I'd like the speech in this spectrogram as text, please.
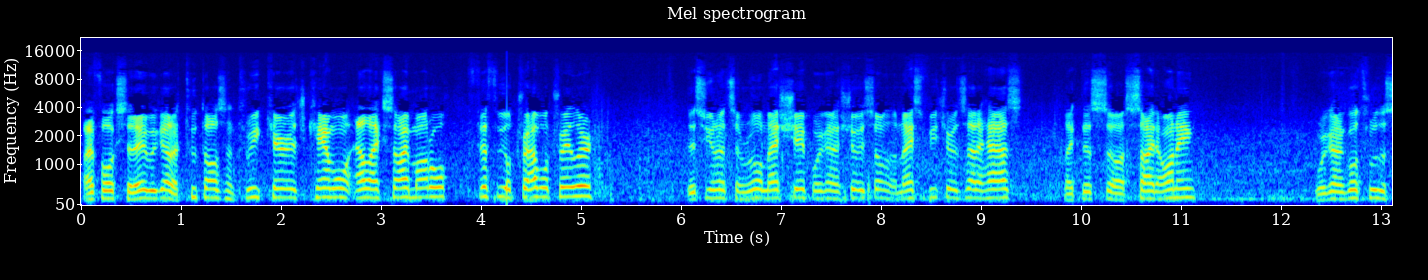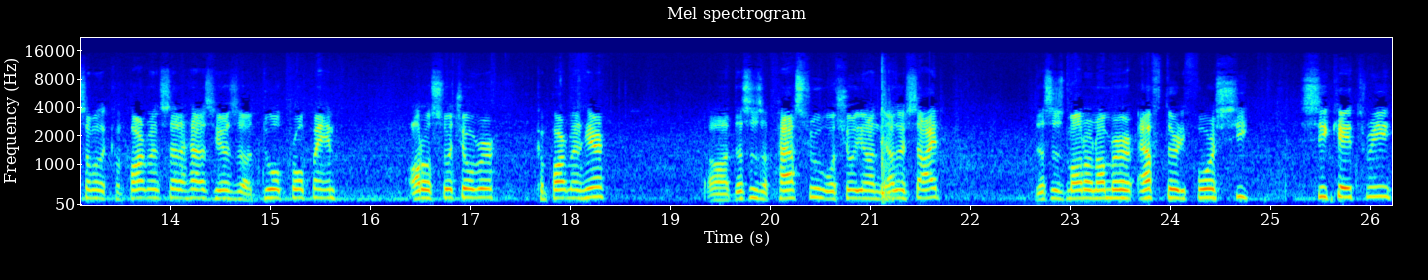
Hi folks, today we got a 2003 Carriage Cameo LXI model, fifth wheel travel trailer. This unit's in real nice shape. We're going to show you some of the nice features that it has, like this uh, side awning. We're going to go through the, some of the compartments that it has. Here's a dual propane auto switchover compartment here. Uh, this is a pass-through. We'll show you on the other side. This is model number F34 CK3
